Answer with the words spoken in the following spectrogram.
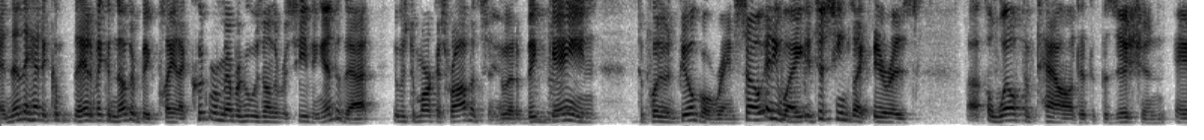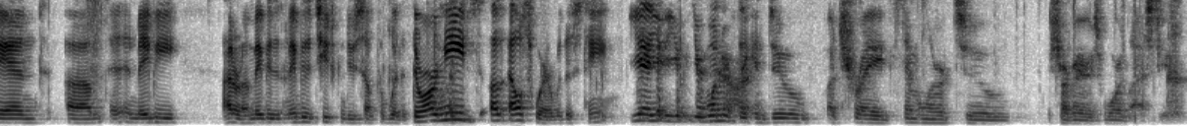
And then they had to come, they had to make another big play, and I couldn't remember who was on the receiving end of that. It was Demarcus Robinson who had a big gain to put him in field goal range. So anyway, it just seems like there is a wealth of talent at the position, and um, and maybe I don't know, maybe the, maybe the Chiefs can do something with it. There are needs uh, elsewhere with this team. Yeah, you, you, you wonder if they can do a trade similar to Charvarius Ward last year.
